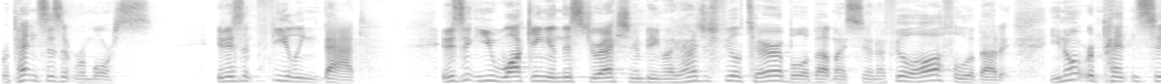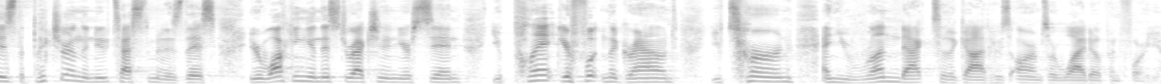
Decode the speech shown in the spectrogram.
repentance isn't remorse, it isn't feeling bad. It isn't you walking in this direction and being like, I just feel terrible about my sin. I feel awful about it. You know what repentance is? The picture in the New Testament is this you're walking in this direction in your sin, you plant your foot in the ground, you turn, and you run back to the God whose arms are wide open for you.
